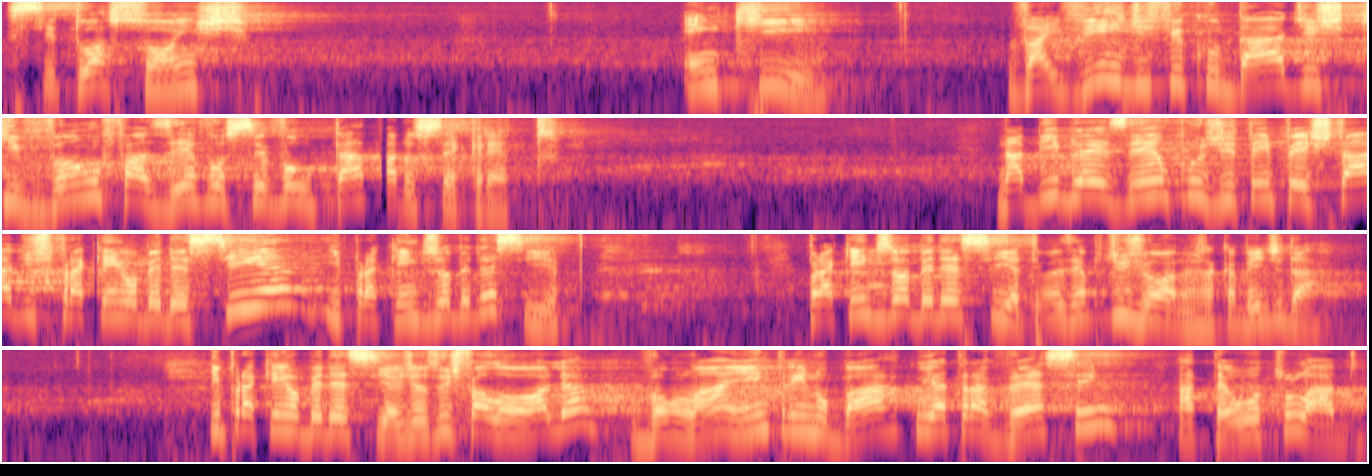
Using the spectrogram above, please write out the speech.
situações em que vai vir dificuldades que vão fazer você voltar para o secreto. Na Bíblia, há exemplos de tempestades para quem obedecia e para quem desobedecia. Para quem desobedecia, tem um exemplo de Jonas, acabei de dar. E para quem obedecia, Jesus falou: Olha, vão lá, entrem no barco e atravessem até o outro lado.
